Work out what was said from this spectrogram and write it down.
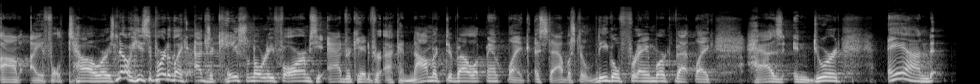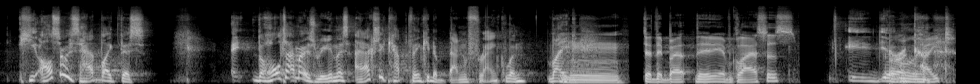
um, Eiffel Towers. No, he supported like educational reforms. He advocated for economic development, like established a legal framework that like has endured. And he also has had like this. The whole time I was reading this, I actually kept thinking of Ben Franklin. Like, mm. Did they? Did they have glasses or a kite?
